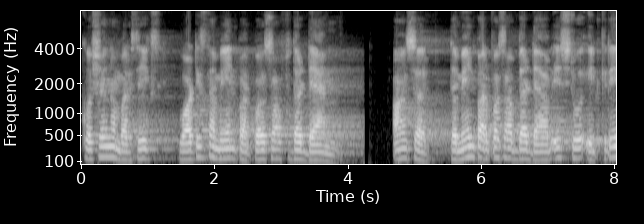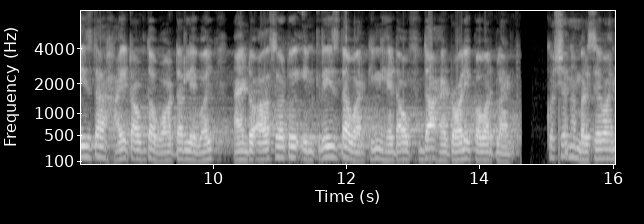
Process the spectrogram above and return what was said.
Question number 6. What is the main purpose of the dam? Answer. The main purpose of the dam is to increase the height of the water level and also to increase the working head of the hydraulic power plant. Question number 7.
